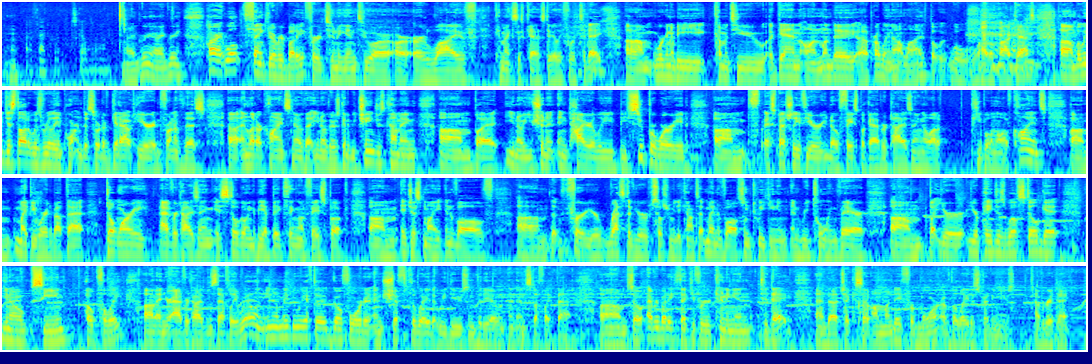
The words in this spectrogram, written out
Mhm. affect what's going on. I agree. I agree. All right. Well, thank you everybody for tuning in to our, our, our live Commexis Cast Daily for today. Um, we're going to be coming to you again on Monday. Uh, probably not live, but we- we'll, we'll have a podcast. Um, but we just thought it was really important to sort of get out here in front of this uh, and let our clients know that you know there's going to be changes coming, um, but you know you shouldn't entirely be super worried, um, f- especially if you're you know Facebook advertising. A lot of people and a lot of clients um, might be worried about that. Don't worry, advertising is still going to be a big thing on Facebook. Um, it just might involve, um, for your rest of your social media content, might involve some tweaking and, and retooling there. Um, but your your pages will still get, you know, seen, hopefully, um, and your advertisements definitely will. And, you know, maybe we have to go forward and shift the way that we do some video and, and stuff like that. Um, so, everybody, thank you for tuning in today, and uh, check us out on Monday for more of the latest trending news. Have a great day.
